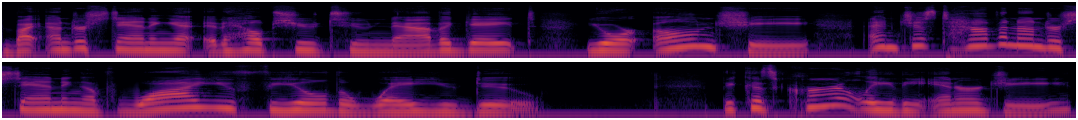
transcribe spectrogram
By understanding it, it helps you to navigate your own chi and just have an understanding of why you feel the way you do. Because currently, the energy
